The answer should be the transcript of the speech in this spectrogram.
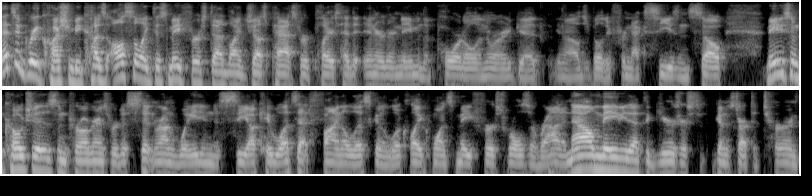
That's a great question because also like this May 1st deadline just passed where players had to enter their name in the portal in order to get, you know, eligibility for next season. So maybe some coaches and programs were just sitting around waiting to see, okay, what's that final list going to look like once May 1st rolls around? And now maybe that the gears are going to start to turn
